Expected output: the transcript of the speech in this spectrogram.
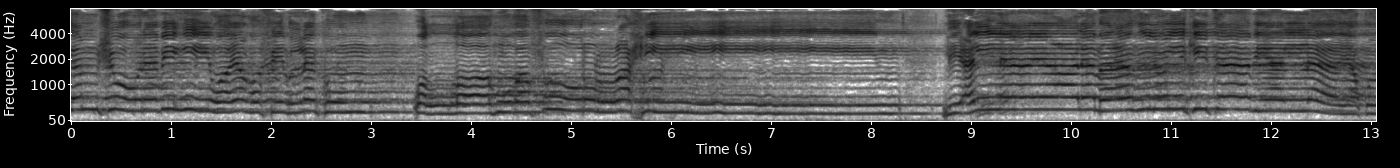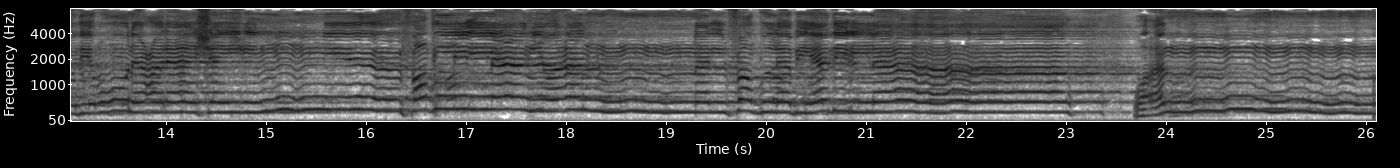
تمشون به ويغفر لكم والله غفور رحيم. لئلا يعلم أهل الكتاب ألا يقدرون على شيء من فضل الله وأن الفضل بيد الله وأن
